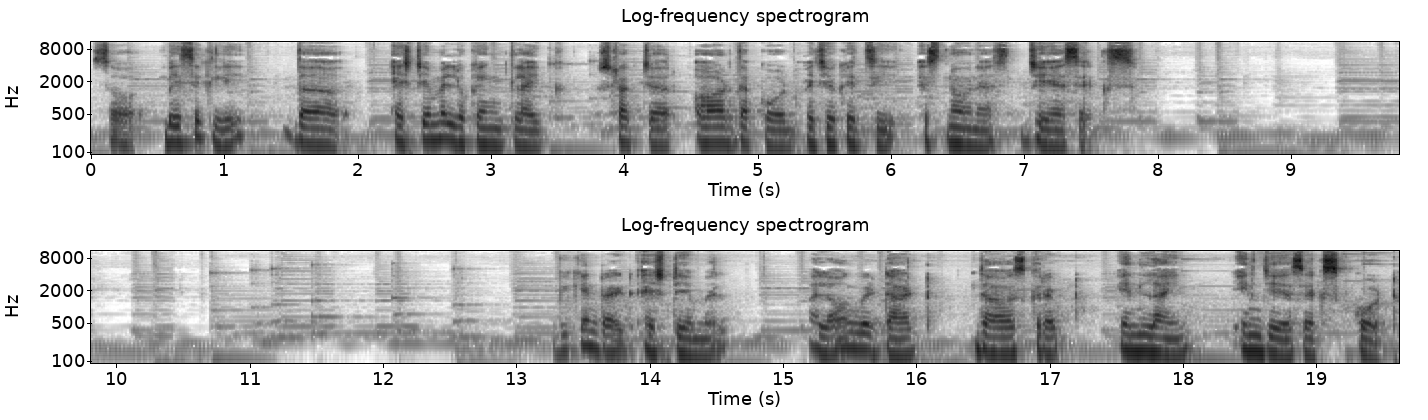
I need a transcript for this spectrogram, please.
so basically the html looking like structure or the code which you can see is known as jsx we can write html along with that javascript inline in jsx code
